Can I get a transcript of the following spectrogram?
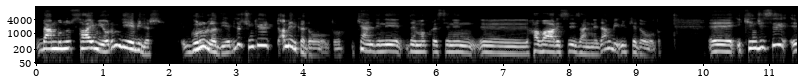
ben bunu saymıyorum diyebilir. Gururla diyebilir çünkü Amerika'da oldu. Kendini demokrasinin e, havarisi zanneden bir ülkede oldu. E, ikincisi e,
